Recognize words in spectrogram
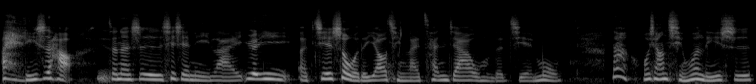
哎，李医师好，真的是谢谢你来愿意呃接受我的邀请来参加我们的节目。那我想请问李医师，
